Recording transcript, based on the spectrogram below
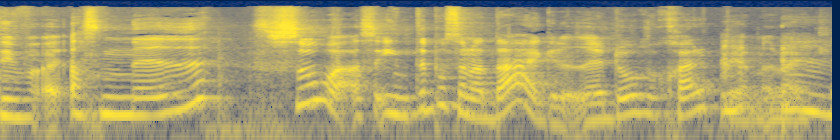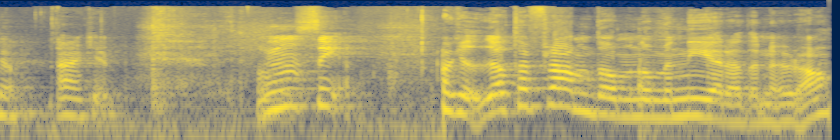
Det var, alltså nej. Så, alltså inte på såna där grejer. Då skärper jag mig verkligen. Ja, Okej. Får vi se. Okej, jag tar fram de nominerade nu då.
